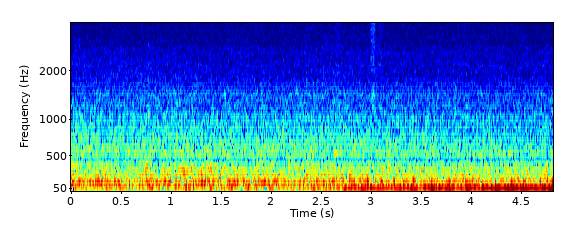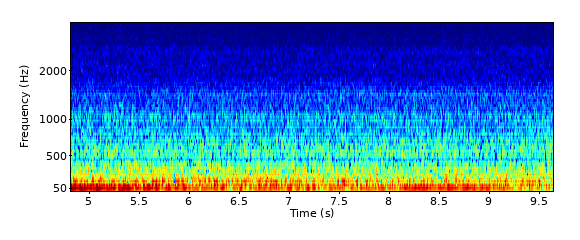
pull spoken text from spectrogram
โม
